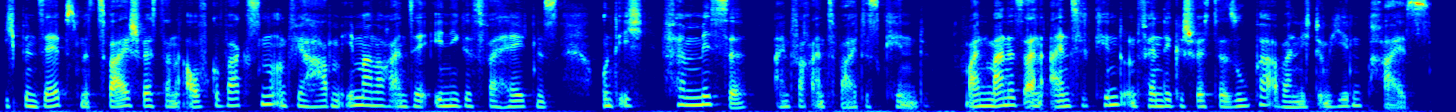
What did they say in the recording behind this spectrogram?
Ich bin selbst mit zwei Schwestern aufgewachsen und wir haben immer noch ein sehr inniges Verhältnis und ich vermisse einfach ein zweites Kind. Mein Mann ist ein Einzelkind und fände Geschwister super, aber nicht um jeden Preis.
